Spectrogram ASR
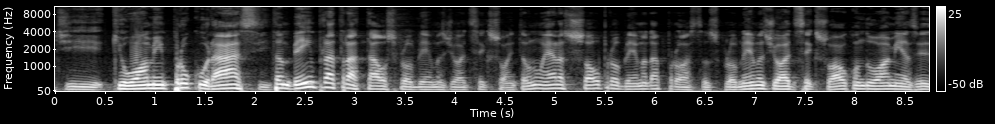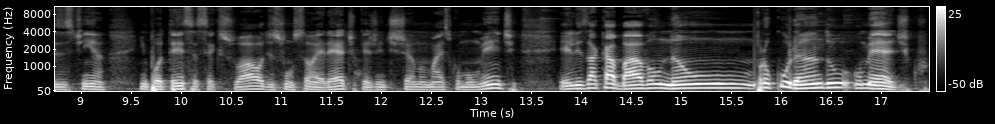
de que o homem procurasse também para tratar os problemas de ódio sexual. Então, não era só o problema da próstata, os problemas de ódio sexual, quando o homem às vezes tinha impotência sexual, disfunção erétil, que a gente chama mais comumente, eles acabavam não procurando o médico.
